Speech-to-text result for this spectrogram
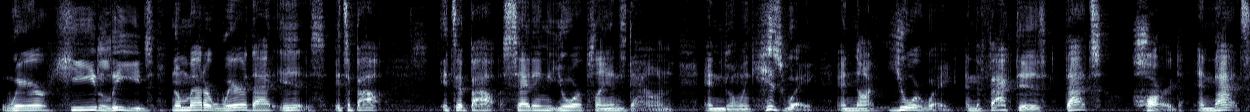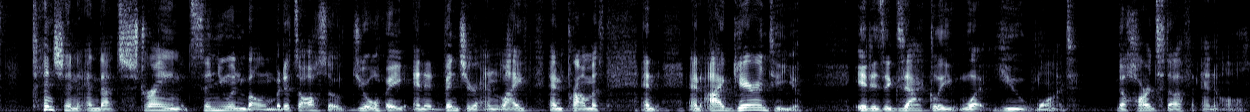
where He leads, no matter where that is. It's about it's about setting your plans down and going his way and not your way. And the fact is, that's hard and that's tension and that strain, it's sinew and bone, but it's also joy and adventure and life and promise. And, and I guarantee you, it is exactly what you want the hard stuff and all.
